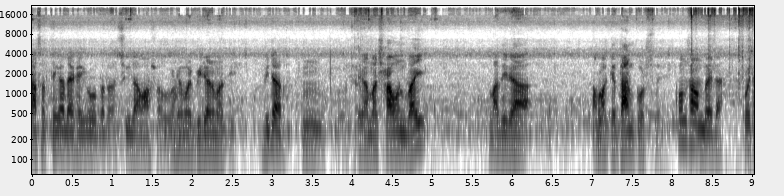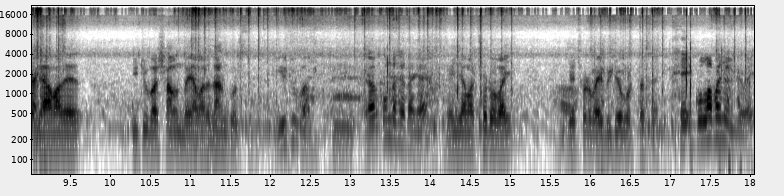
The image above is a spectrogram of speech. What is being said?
কাছার থেকে দেখাই কবুতরটা মাসাল্লাহ এটা আমার বিডার মাদি। বিটার হুম এটা আমার শাওন ভাই। মাদিরা আমাকে দান করছে। কোন সাউন্ড ভাই এটা? কই থাকে? আমাদের ইউটিউবার শাওন ভাই আমার দান করছে। ইউটিউবার? হুম। এটা কোন দেশে থাকে এই যে আমার ছোট ভাই যে ছোট ভাই ভিডিও করতেছে। এই গোলা পাইলেন কে ভাই?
